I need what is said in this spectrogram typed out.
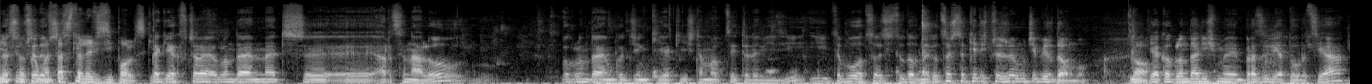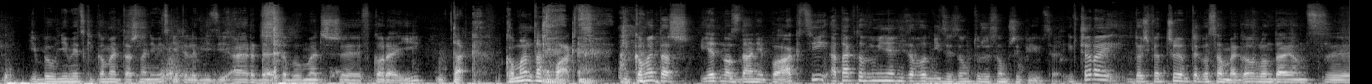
jest Znaczy, to przede komentarz telewizji polskiej. Tak jak wczoraj oglądałem mecz y, Arsenalu, oglądałem go dzięki jakiejś tam obcej telewizji i to było coś cudownego, coś co kiedyś przeżyłem u Ciebie w domu. No. Jak oglądaliśmy Brazylia-Turcja i był niemiecki komentarz na niemieckiej telewizji ARD, to był mecz y, w Korei Tak. Komentarz po akcji. i komentarz jedno zdanie po akcji, a tak to wymieniani zawodnicy są, którzy są przy piłce. I wczoraj doświadczyłem tego samego, oglądając y,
